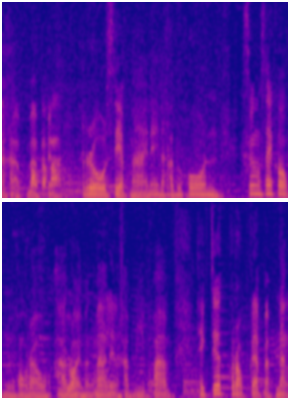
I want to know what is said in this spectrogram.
นะครับแบบเป็นโรลเสียบไม้นั่นเองนะครับ ทุกคน ซึ่งไส้กรอกหมูของเราอร่อยมาก ๆ เลยนะครับ มีความเท็กเจอร์กรอบแกรบแบบหนัง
